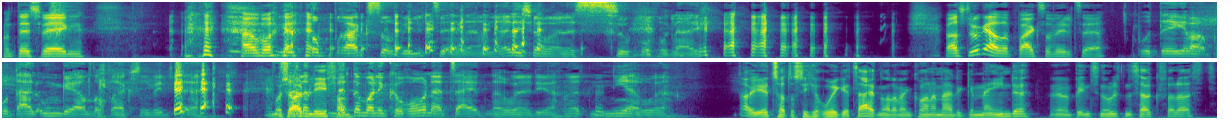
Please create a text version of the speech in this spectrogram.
Und deswegen haben wir, Mit der Praxer Wildzähler, ne? Das ist schon mal ein super Vergleich. Warst du gerne der Praxer Wildsee? Brutal, war brutal ungern der Praxer Wildzähler. Muss allem liefern. Nicht einmal in Corona-Zeiten Ruhe, die hatten nie Ruhe. Ah, jetzt hat er sicher ruhige Zeiten, oder? Wenn keiner mehr die Gemeinde, wenn man Binz Nultensack verlässt.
